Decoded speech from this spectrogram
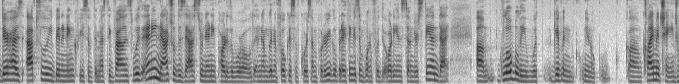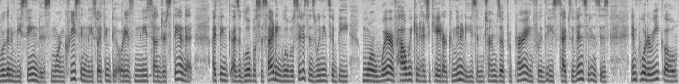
there has absolutely been an increase of domestic violence with any natural disaster in any part of the world. And I'm going to focus, of course, on Puerto Rico, but I think it's important for the audience to understand that um, globally, with given you know um, climate change, we're going to be seeing this more increasingly. So I think the audience needs to understand that. I think as a global society and global citizens, we need to be more aware of how we can educate our communities in terms of preparing for these types of incidences. In Puerto Rico,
